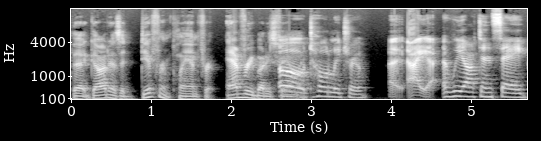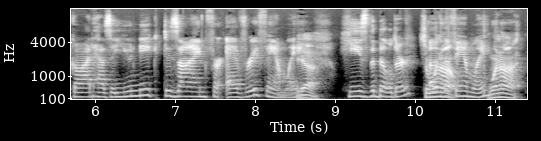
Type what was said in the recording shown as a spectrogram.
that God has a different plan for everybody's oh, family. Oh, totally true. I, I, we often say God has a unique design for every family. Yeah, He's the builder so we're not, the family. We're not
